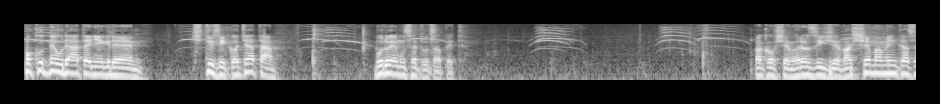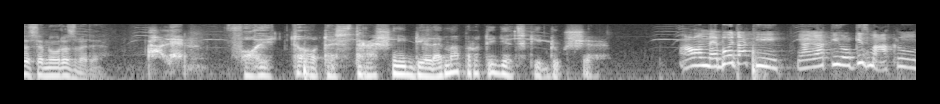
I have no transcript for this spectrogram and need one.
Pokud neudáte někde čtyři koťata, budu je muset utopit. Pak ovšem hrozí, že vaše maminka se se mnou rozvede. Ale Vojto, to je strašný dilema pro ty dětské duše. Ale neboj taky, já nějaký holky zmáknu.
